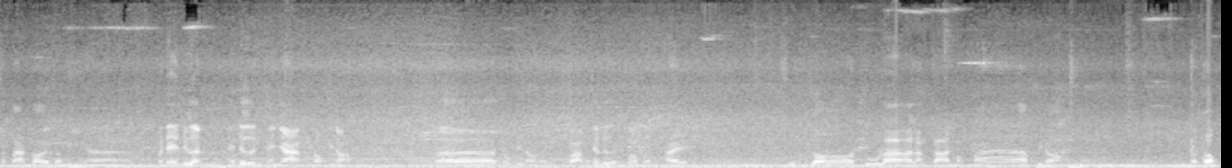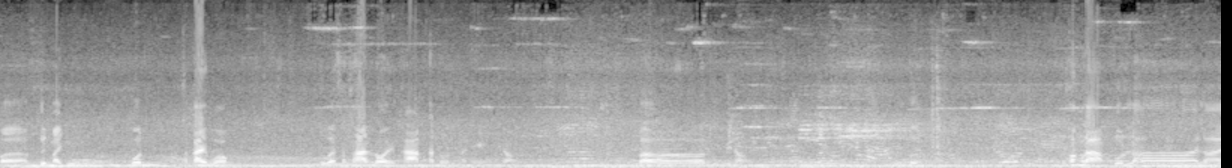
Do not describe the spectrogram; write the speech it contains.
สะพานลอยก็มีอ่าบันไดเลื่อนให้เดินให้ย่างนอกพี่น้องเออโชคพี่น้องความเจริญของเมืองไทยสุดยอดดูลาอลังการมากๆพี่น้องกระท่อมก็ขึ้นมาอยู่บนสกายวอล์กตัวสะพานลอยข้ามถนนนั่นเองพี่น้องก็ถูกพี่น้องเปิด ข้างล่างบนหลายหลาย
